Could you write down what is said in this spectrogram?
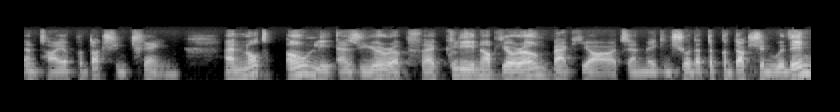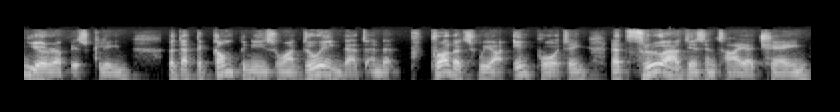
entire production chain. And not only as Europe, uh, clean up your own backyards and making sure that the production within Europe is clean, but that the companies who are doing that and the products we are importing, that throughout this entire chain,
